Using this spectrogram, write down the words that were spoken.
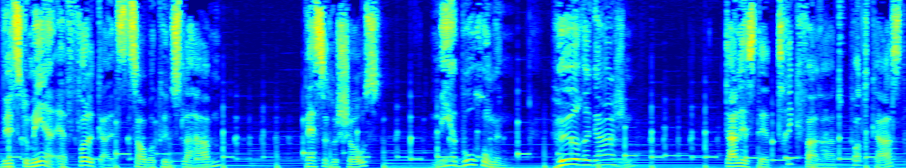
Willst du mehr Erfolg als Zauberkünstler haben? Bessere Shows? Mehr Buchungen? Höhere Gagen? Dann ist der Trickverrat Podcast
